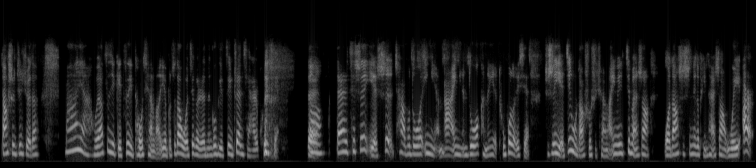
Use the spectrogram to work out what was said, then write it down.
当时就觉得，妈呀，我要自己给自己投钱了，也不知道我这个人能够给自己赚钱还是亏钱。对，但是其实也是差不多一年吧，一年多，可能也突破了一些，就是也进入到舒适圈了。因为基本上我当时是那个平台上唯二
